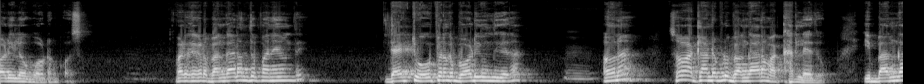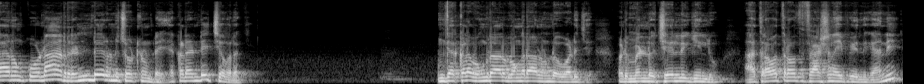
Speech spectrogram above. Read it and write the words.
బాడీలో పోవడం కోసం. వాడికి అక్కడ బంగారంతో పనే ఉంది డైరెక్ట్ ఓపెన్గా బాడీ ఉంది కదా? అవునా? సో అట్లాంటప్పుడు బంగారం అక్కర్లేదు. ఈ బంగారం కూడా రెండే రెండు చోట్ల ఉంటాయి. ఎక్కడంటే చెవులకి ఇంకెక్కడ ఉంగరాలు బొంగరాలు ఉండవు. వాడి వాడి మెళ్ళు చేన్లు గీళ్ళు ఆ తర్వాత తర్వాత ఫ్యాషన్ అయిపోయింది. కానీ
